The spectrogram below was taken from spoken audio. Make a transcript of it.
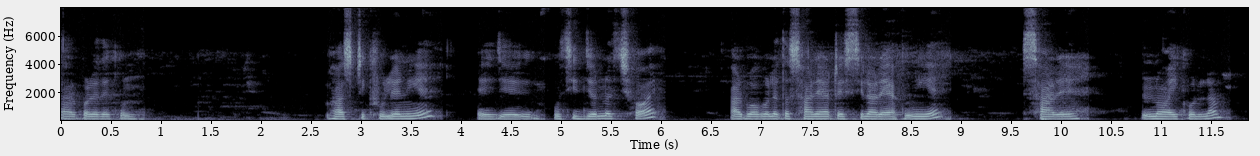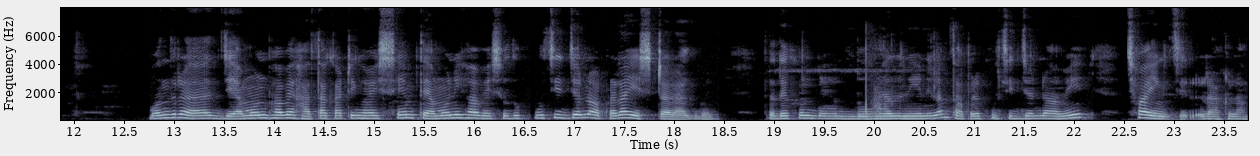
তারপরে দেখুন, ভাঁজটি খুলে নিয়ে এই যে কুচির জন্য ছয় আর বগলে তো সাড়ে আট এসেছিল আর এক নিয়ে সাড়ে নয় করলাম। বন্ধুরা, যেমনভাবে হাতা কাটিং হয় সেম তেমনই হবে, শুধু কুচির জন্য আপনারা এক্সট্রা রাখবেন। তো দেখুন, দু ভাঁজ নিয়ে নিলাম, তারপরে কুচির জন্য আমি ছয় ইঞ্চি রাখলাম।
